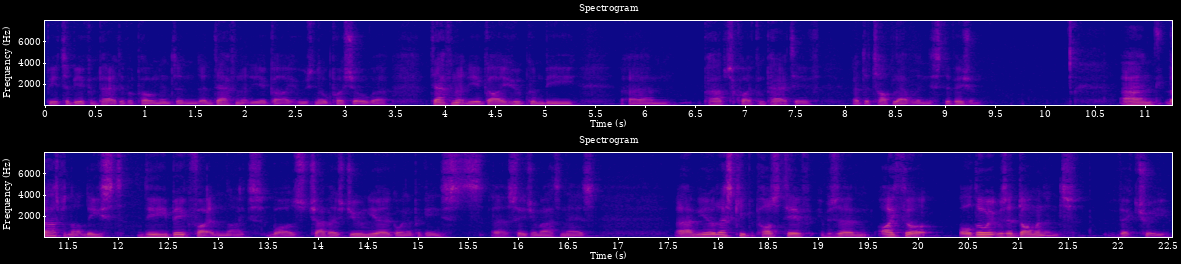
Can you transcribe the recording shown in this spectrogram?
be to be a competitive opponent, and, and definitely a guy who's no pushover, definitely a guy who can be um, perhaps quite competitive at the top level in this division. And last but not least, the big fight of the night was Chavez Jr. going up against uh, Sergio Martinez. Um, you know, let's keep it positive. It was, um, I thought, although it was a dominant victory,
